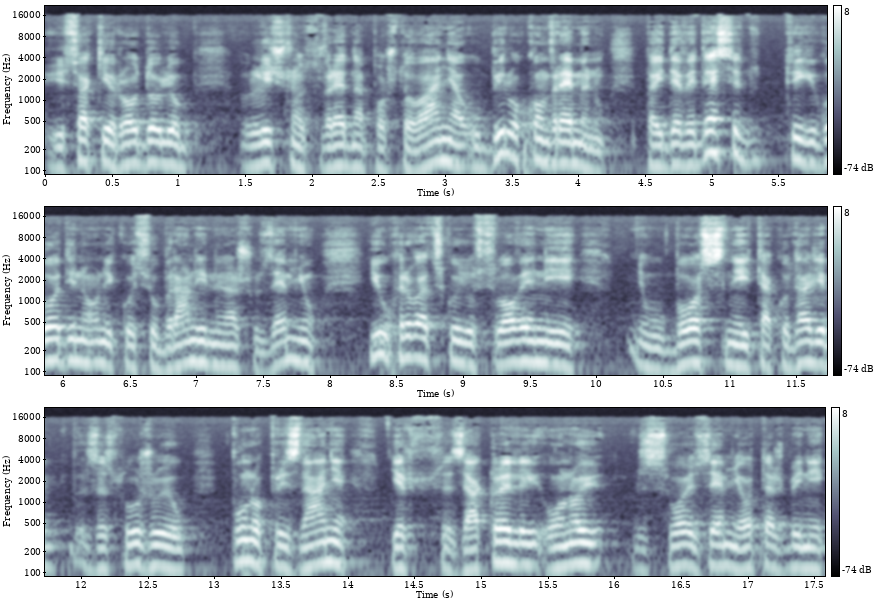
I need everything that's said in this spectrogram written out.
i svaki rodoljub ličnost vredna poštovanja u bilo kom vremenu, pa i 90. godina oni koji su branili našu zemlju i u Hrvatskoj i u Sloveniji, u Bosni i tako dalje zaslužuju puno priznanje jer su se zakleli onoj svojoj zemlji, otažbini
